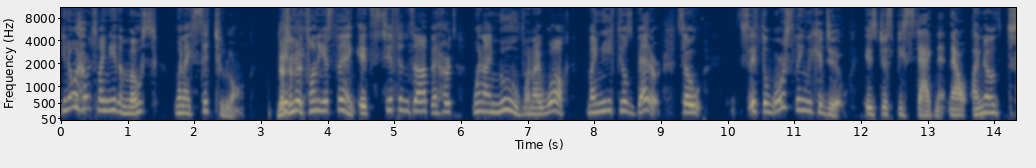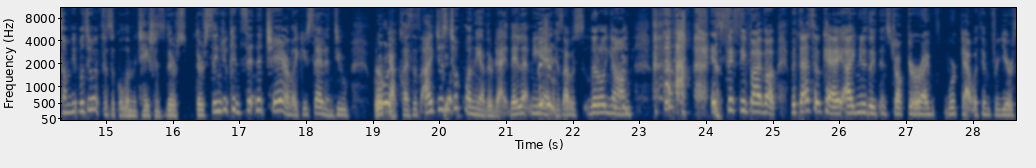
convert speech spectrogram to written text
You know what hurts my knee the most? When I sit too long. Doesn't it's it? the funniest thing. It stiffens up. It hurts when I move, when I walk my knee feels better. So if the worst thing we could do is just be stagnant. Now, I know some people do have physical limitations. There's there's things you can sit in a chair, like you said, and do workout really? classes. I just yeah. took one the other day. They let me Did in because I was a little young. it's 65 up, but that's okay. I knew the instructor. I worked out with him for years,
